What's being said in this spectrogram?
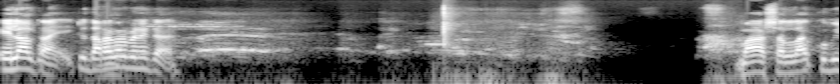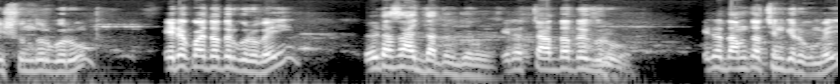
এই লালটা একটু দাঁড়া করবেন এটা? মাশাল্লাহ খুবই সুন্দর গরু। এটা কয় দাঁতের গরু ভাই? এটা চার জাতের গরু। এটা চার দাঁতের গরু। এটা দাম চাচ্ছেন কীরকম ভাই?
